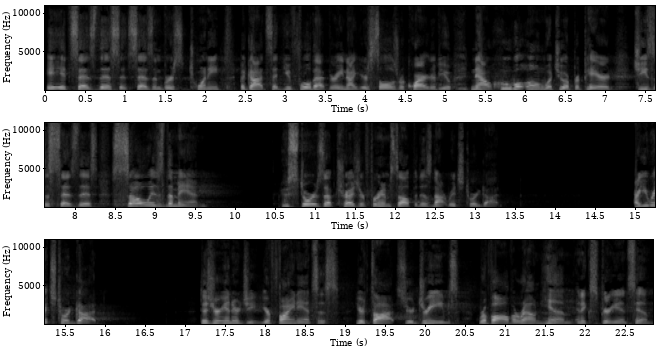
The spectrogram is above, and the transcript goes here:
It says this, it says in verse 20, but God said, You fool, that very night your soul is required of you. Now who will own what you have prepared? Jesus says this, So is the man who stores up treasure for himself and is not rich toward God. Are you rich toward God? Does your energy, your finances, your thoughts, your dreams revolve around Him and experience Him?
